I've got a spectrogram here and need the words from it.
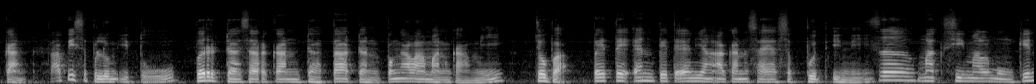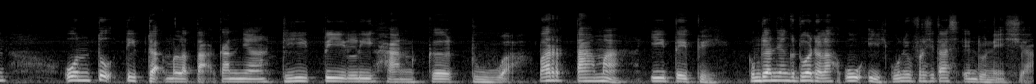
diperbolehkan. Tapi sebelum itu, berdasarkan data dan pengalaman kami, coba PTN-PTN yang akan saya sebut ini semaksimal mungkin untuk tidak meletakkannya di pilihan kedua. Pertama, ITB. Kemudian yang kedua adalah UI, Universitas Indonesia.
